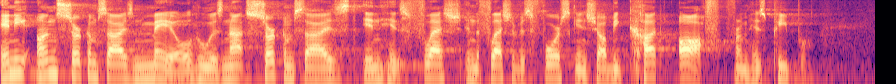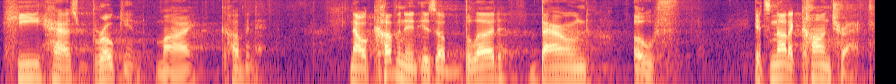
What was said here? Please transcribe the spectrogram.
Any uncircumcised male who is not circumcised in his flesh, in the flesh of his foreskin, shall be cut off from his people. He has broken my covenant. Now, a covenant is a blood bound oath, it's not a contract.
